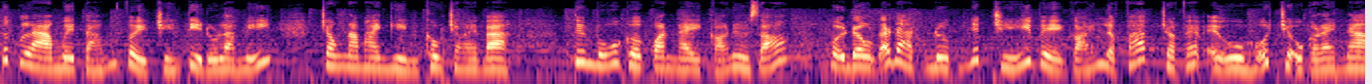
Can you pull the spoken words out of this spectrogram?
tức là 18,9 tỷ đô la Mỹ trong năm 2023. Tuyên bố của cơ quan này có nêu rõ, hội đồng đã đạt được nhất trí về gói lập pháp cho phép EU hỗ trợ Ukraine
